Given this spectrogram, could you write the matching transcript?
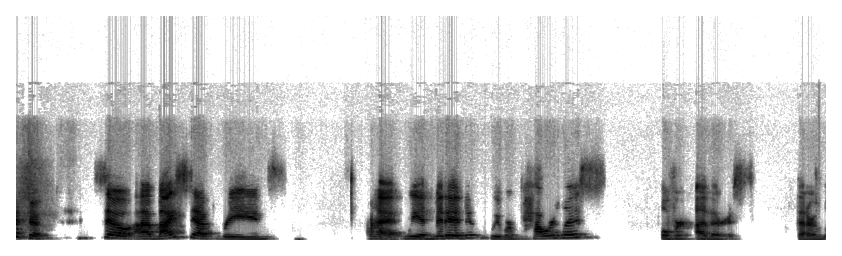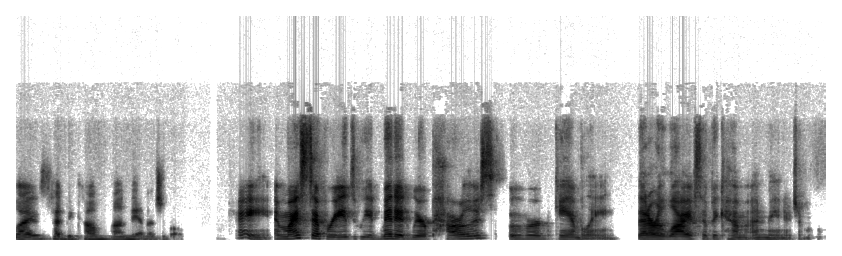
Okay. so uh, my step reads uh, We admitted we were powerless over others, that our lives had become unmanageable. Okay. And my step reads We admitted we are powerless over gambling, that our lives have become unmanageable.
